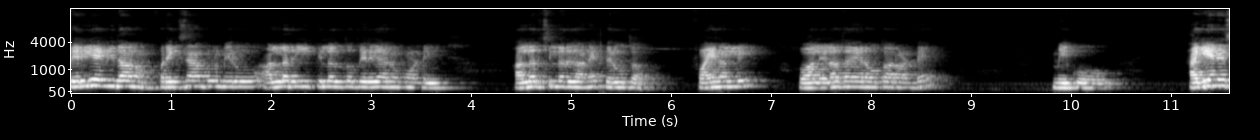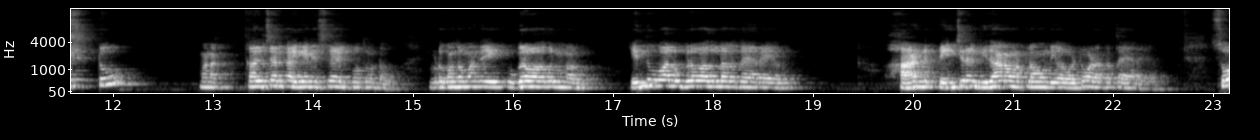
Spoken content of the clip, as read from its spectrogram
పెరిగే విధానం ఫర్ ఎగ్జాంపుల్ మీరు అల్లరి పిల్లలతో పెరిగారనుకోండి అల్లరి చిల్లరగానే పెరుగుతారు. ఫైనల్లీ వాళ్ళు ఎలా తయారవుతారు అంటే మీకు అగేనెస్ట్ టు మన కల్చర్కి అగేనెస్ట్గా వెళ్ళిపోతుంటారు ఇప్పుడు కొంతమంది ఉగ్రవాదులు ఉన్నారు. ఎందుకు వాళ్ళు ఉగ్రవాదుల్లాగా తయారయ్యారు? వాడిని పెంచిన విధానం అట్లా ఉంది కాబట్టి వాడు అట్లా తయారయ్యారు. సో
